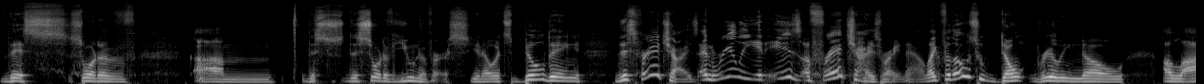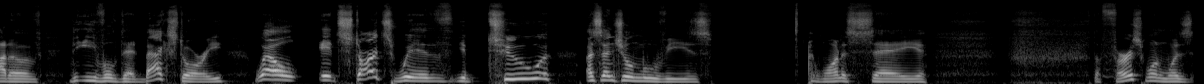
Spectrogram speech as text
this sort of um this this sort of universe you know it's building this franchise and really it is a franchise right now like for those who don't really know a lot of the evil dead backstory well it starts with two essential movies. I want to say the first one was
